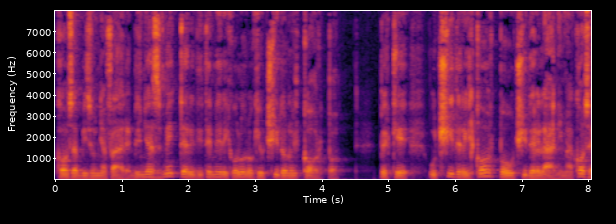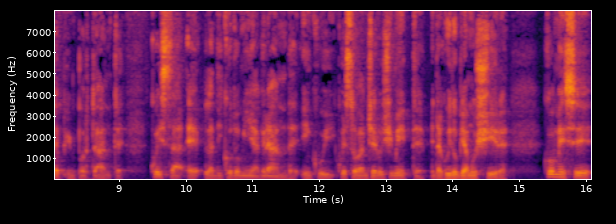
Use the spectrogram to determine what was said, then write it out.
Cosa bisogna fare? Bisogna smettere di temere coloro che uccidono il corpo, perché uccidere il corpo o uccidere l'anima, cosa è più importante? Questa è la dicotomia grande in cui questo Vangelo ci mette e da cui dobbiamo uscire, come se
